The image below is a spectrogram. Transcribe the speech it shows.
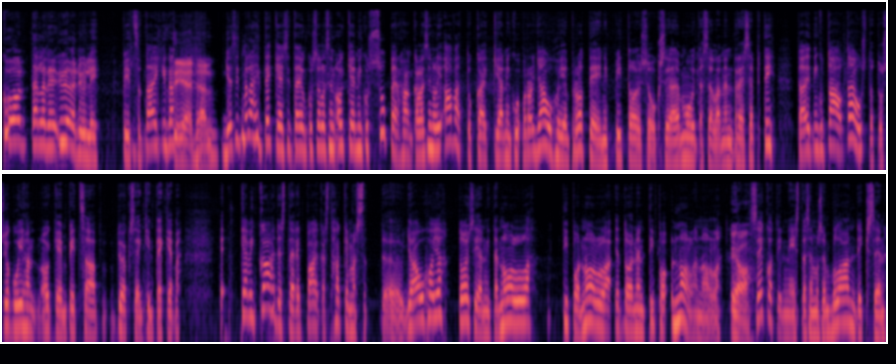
Kun on tällainen yön yli pizzataikina. Tiedän. Ja sitten mä lähdin tekemään sitä jonkun sellaisen oikein niin kuin superhankala. Siinä oli avattu kaikkia niin kuin jauhojen proteiinipitoisuuksia ja muita sellainen resepti. Tai niin kuin tau- taustotus, joku ihan oikein pizzaa työkseenkin tekevä. E, Kävin kahdesta eri paikasta hakemassa jauhoja, toisia niitä nolla, tipo nolla ja toinen tipo nolla nolla. Joo. Sekoitin niistä semmoisen blandiksen.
